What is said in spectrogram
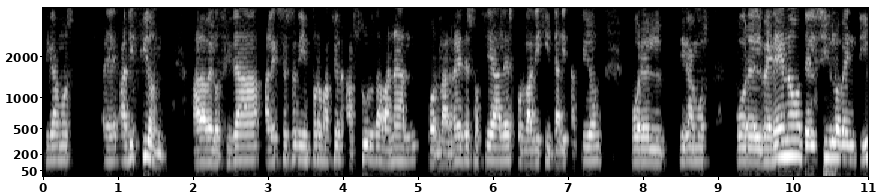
digamos, eh, adicción a la velocidad, al exceso de información absurda, banal, por las redes sociales, por la digitalización, por el, digamos, por el veneno del siglo XXI,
